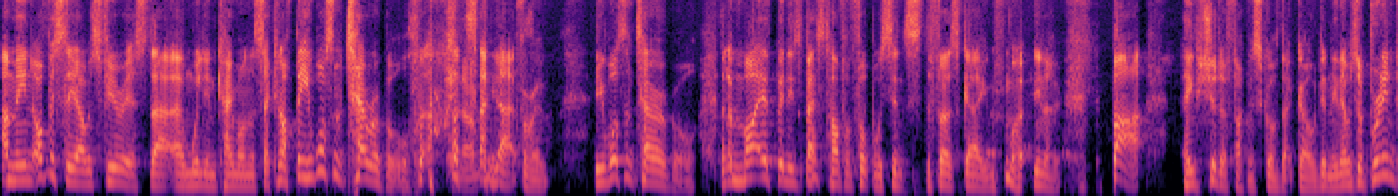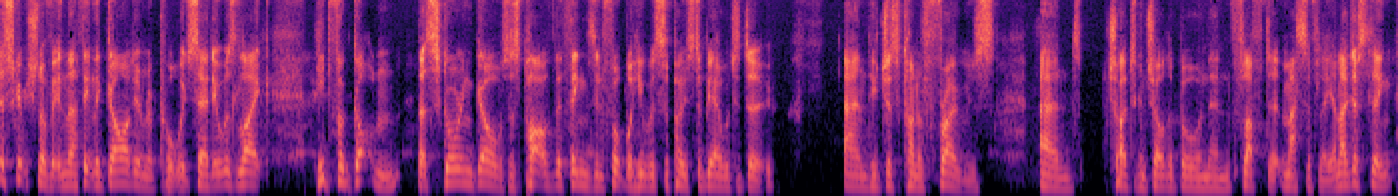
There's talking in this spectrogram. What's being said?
I mean, obviously, I was furious that um, Willian came on the second half, but he wasn't terrible. I'll No. say that for him. He wasn't terrible. That might have been his best half of football since the first game, you know. But he should have fucking scored that goal, didn't he? There was a brilliant description of it in, I think, the Guardian report, which said it was like he'd forgotten that scoring goals was part of the things in football he was supposed to be able to do. And he just kind of froze and tried to control the ball and then fluffed it massively. And I just think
